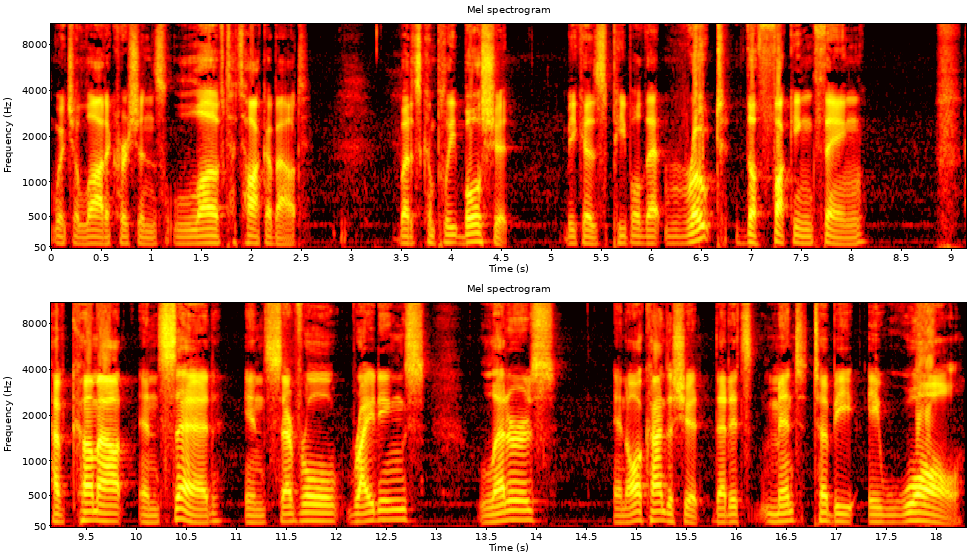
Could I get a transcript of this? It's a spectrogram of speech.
Which a lot of Christians love to talk about. But it's complete bullshit because people that wrote the fucking thing have come out and said in several writings, letters, and all kinds of shit that it's meant to be a wall.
